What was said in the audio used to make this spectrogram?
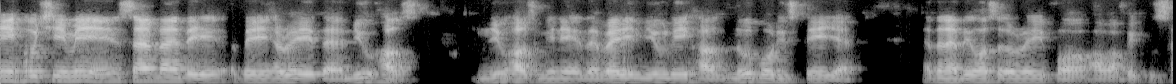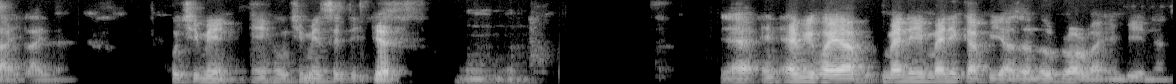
In Ho Chi Minh, sometimes they they arrange a new house. New house meaning the very newly house, nobody stay yet, and then they also arrange for our bhikkhu site like that. Ho Chi Minh in Ho Chi Minh City. Yes. Mm-hmm. Yeah, in everywhere, many many kapiyas, so no problem in Vietnam.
